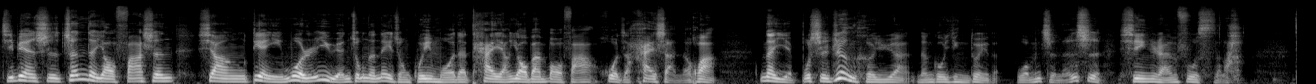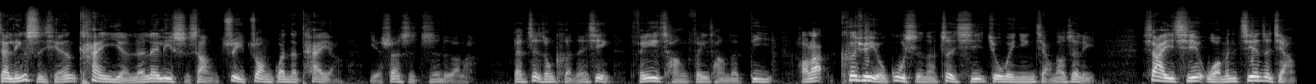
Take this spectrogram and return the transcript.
即便是真的要发生像电影《末日预言》中的那种规模的太阳耀斑爆发或者氦闪的话，那也不是任何预案能够应对的。我们只能是欣然赴死了，在临死前看一眼人类历史上最壮观的太阳，也算是值得了。但这种可能性非常非常的低。好了，科学有故事呢，这期就为您讲到这里。下一期我们接着讲，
